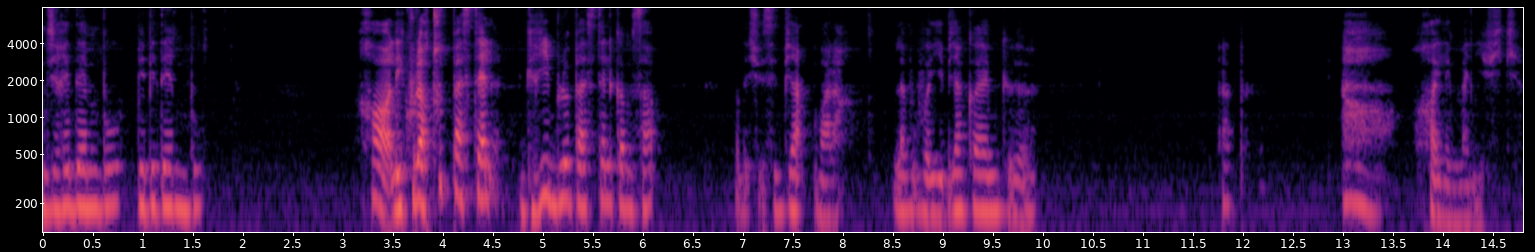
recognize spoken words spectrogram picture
dirait Dembo, bébé Dembo. Oh, les couleurs toutes pastel, gris, bleu, pastel comme ça. Attendez, je vais essayer de bien. Voilà. Là, vous voyez bien quand même que. Hop. Oh, il est magnifique.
